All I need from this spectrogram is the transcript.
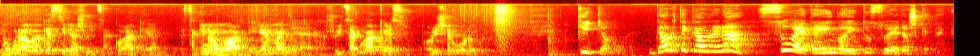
Jogur hauek ez dira suitzakoak, eh? Ez dakit nongoak diren, baina suitzakoak ez, hori seguru. Kito, gaurtik aurrera zuek egingo dituzu erosketak.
